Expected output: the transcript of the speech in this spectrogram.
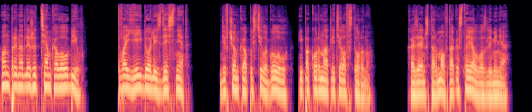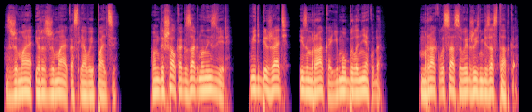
«Он принадлежит тем, кого убил. Твоей доли здесь нет». Девчонка опустила голову и покорно отлетела в сторону. Хозяин штормов так и стоял возле меня, сжимая и разжимая костлявые пальцы. Он дышал, как загнанный зверь, ведь бежать из мрака ему было некуда. Мрак высасывает жизнь без остатка.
